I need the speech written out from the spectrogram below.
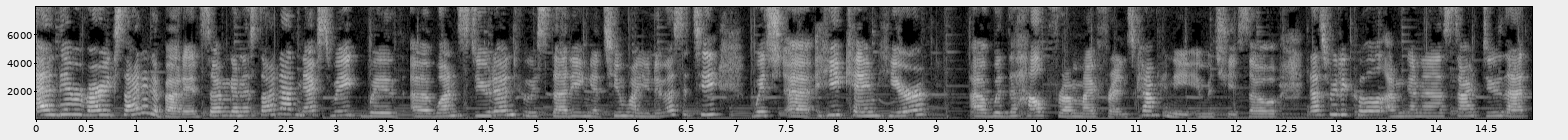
and they were very excited about it. So I'm gonna start out next week with uh, one student who is studying at Tsinghua University, which uh, he came here uh, with the help from my friend's company, Imachi. So that's really cool. I'm gonna start do that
